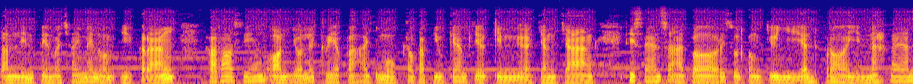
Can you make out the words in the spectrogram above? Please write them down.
ตันหลินเปลี่ยนมาใช้แม่นวมอีกครั้งคาท่อเสียงอ่อนโยนและเคลียปลายจมูกเข้ากับผิวแก้มเจอกลิ่นเหงื่อจางๆ ที่แสนสะอาดบริสุทธิ์ของจือเหยียน ปล่อยนะนายอัน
